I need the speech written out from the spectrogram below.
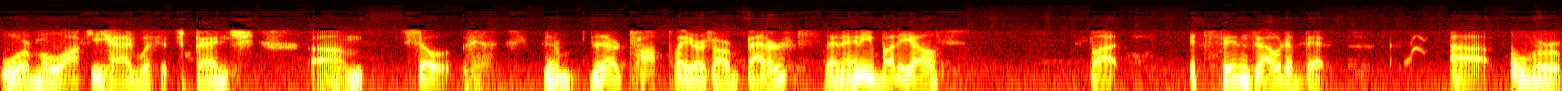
or Milwaukee had with its bench. Um, so their their top players are better than anybody else, but it thins out a bit uh, over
